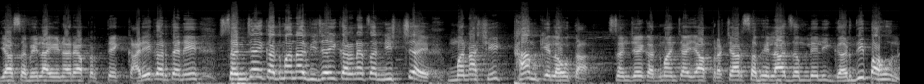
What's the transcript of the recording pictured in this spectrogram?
या सभेला येणाऱ्या प्रत्येक कार्यकर्त्याने संजय कदमांना विजयी करण्याचा निश्चय मनाशी ठाम केला होता. संजय कदमांच्या या प्रचार सभेला जमलेली गर्दी पाहून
